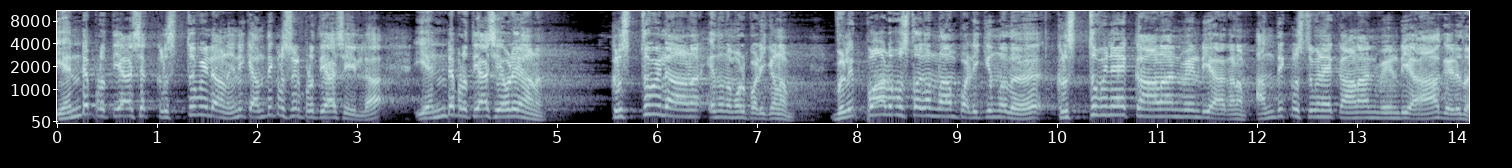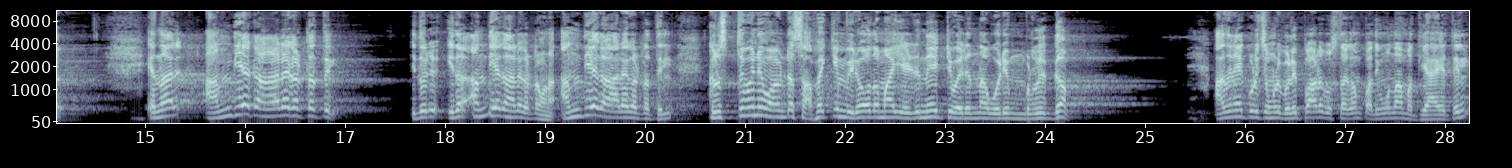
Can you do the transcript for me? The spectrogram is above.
എന്റെ പ്രത്യാശ ക്രിസ്തുവിലാണ്. എനിക്ക് അന്ത്യക്രിസ്തുവിൽ പ്രത്യാശയില്ല. എന്റെ പ്രത്യാശ എവിടെയാണ്? ക്രിസ്തുവിലാണ് എന്ന് നമ്മൾ പഠിക്കണം. വെളിപ്പാട് പുസ്തകം നാം പഠിക്കുന്നത് ക്രിസ്തുവിനെ കാണാൻ വേണ്ടിയാകണം. അന്തിക്രിസ്തുവിനെ കാണാൻ വേണ്ടി ആകരുത് എന്നാൽ അന്ത്യകാലഘട്ടത്തിൽ ഇതൊരു ഇത് അന്ത്യകാലഘട്ടമാണ് അന്ത്യകാലഘട്ടത്തിൽ ക്രിസ്തുവിനും അവന്റെ സഭയ്ക്കും വിരോധമായി എഴുന്നേറ്റ് വരുന്ന ഒരു മൃഗം. അതിനെക്കുറിച്ച് നമ്മൾ വെളിപ്പാട് പുസ്തകം പതിമൂന്നാം അധ്യായത്തിൽ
